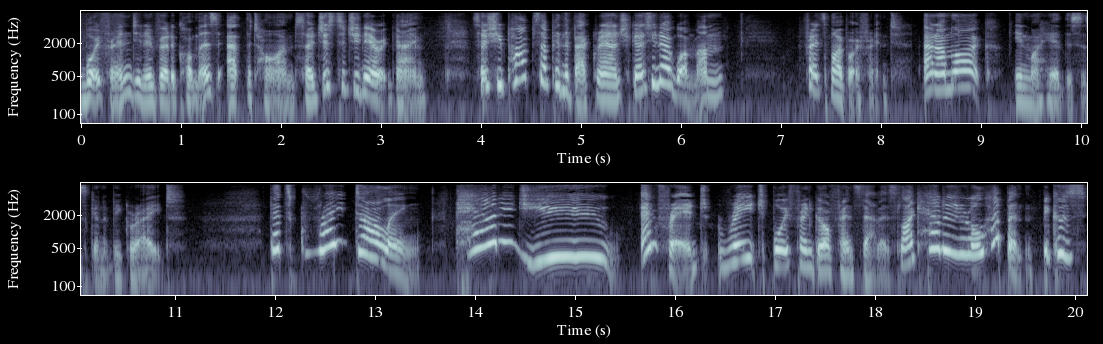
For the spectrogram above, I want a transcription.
boyfriend in inverted commas at the time. So just a generic name. So she pipes up in the background. She goes, You know what, Mum? Fred's my boyfriend. And I'm like, in my head, this is going to be great. That's great, darling. How did you and Fred reach boyfriend girlfriend status? Like, how did it all happen? Because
